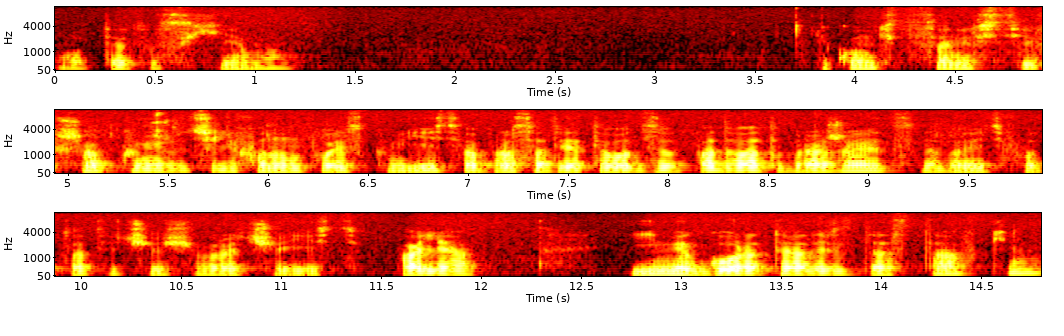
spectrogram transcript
вот эту схему. Иконки социальных сетей в шапку между телефоном и поиском. Есть вопрос, ответы, отзывы по два отображаются. Добавить фото отвечающего врача. Есть поля. Имя, город и адрес доставки.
